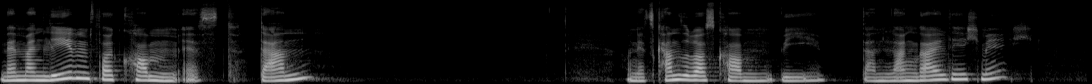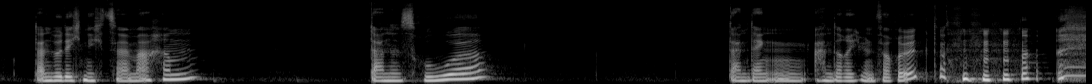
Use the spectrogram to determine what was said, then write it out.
Wenn mein Leben vollkommen ist, dann und jetzt kann sowas kommen wie, dann langweile ich mich, dann würde ich nichts mehr machen, dann ist Ruhe, dann denken andere, ich bin verrückt.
